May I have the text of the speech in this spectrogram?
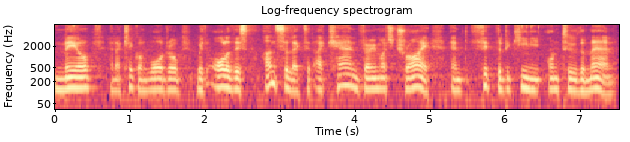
male and I click on wardrobe with all of this unselected, I can very much try and fit the bikini onto the man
